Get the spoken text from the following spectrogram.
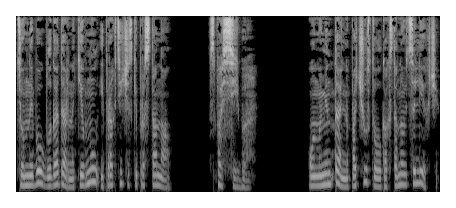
темный бог благодарно кивнул и практически простонал. «Спасибо». Он моментально почувствовал, как становится легче,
